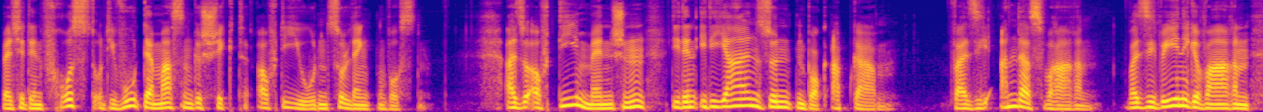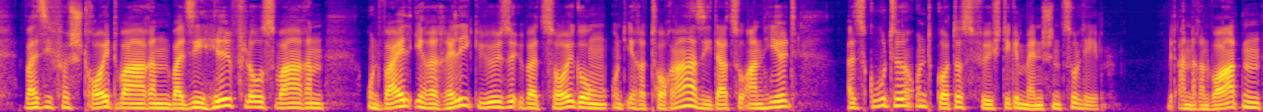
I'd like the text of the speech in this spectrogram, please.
welche den Frust und die Wut der Massen geschickt auf die Juden zu lenken wussten. Also auf die Menschen, die den idealen Sündenbock abgaben, weil sie anders waren, weil sie wenige waren, weil sie verstreut waren, weil sie hilflos waren und weil ihre religiöse Überzeugung und ihre Torah sie dazu anhielt, als gute und gottesfürchtige Menschen zu leben. Mit anderen Worten,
